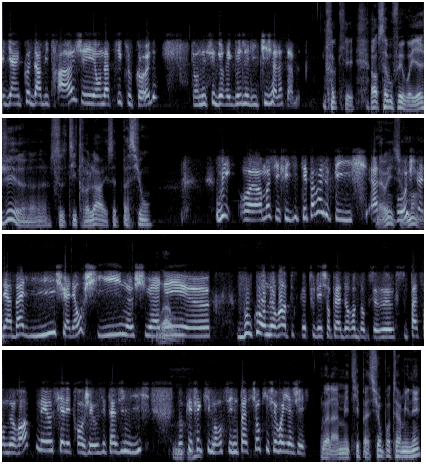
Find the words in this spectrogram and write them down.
il y a un code d'arbitrage et on applique le code et on essaie de régler les litiges à la table. Ok. Alors ça vous fait voyager euh, ce titre-là et cette passion? Oui, euh, moi j'ai visité pas mal de pays. À Ah oui, je suis allée à Bali, je suis allée en Chine, je suis allée euh, beaucoup en Europe, parce que tous les championnats d'Europe donc, se, se passent en Europe, mais aussi à l'étranger, aux États-Unis. Donc Mhm. effectivement, c'est une passion qui fait voyager. Voilà, un métier passion. Pour terminer,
